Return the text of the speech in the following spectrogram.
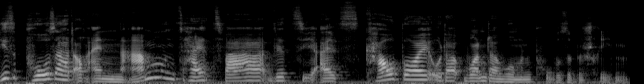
Diese Pose hat auch einen Namen und zwar wird sie als Cowboy oder Wonder Woman Pose beschrieben.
